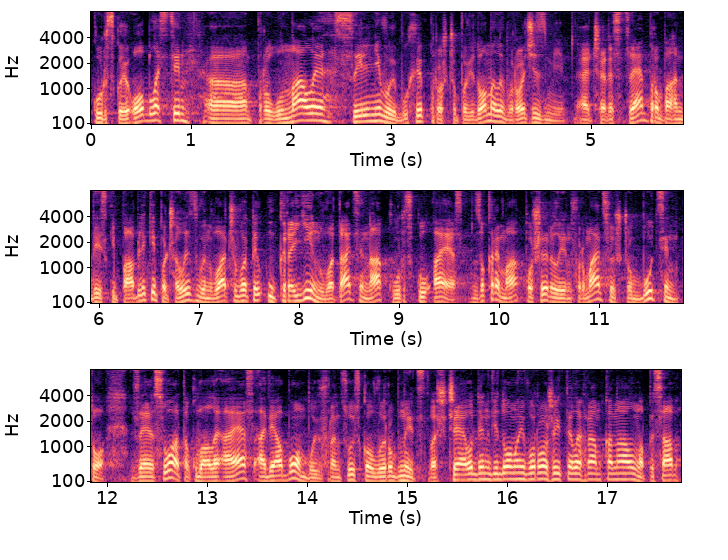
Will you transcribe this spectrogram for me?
Курської області е, пролунали сильні вибухи, про що повідомили ворожі змі. Е, Через це пропагандистські пабліки почали звинувачувати Україну в атаці на Курську АЕС. Зокрема, поширили інформацію, що буцімто ЗСУ атакували АЕС авіабомбою французького виробництва. Ще один відомий ворожий телеграм-канал написав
